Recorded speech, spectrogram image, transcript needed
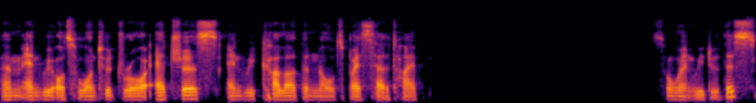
Um, and we also want to draw edges and we color the nodes by cell type. So when we do this,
